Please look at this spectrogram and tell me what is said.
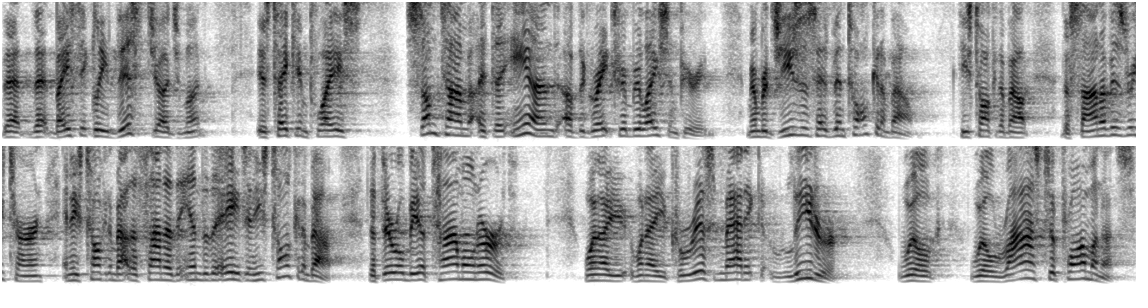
that, that basically this judgment is taking place sometime at the end of the Great Tribulation period. Remember, Jesus has been talking about. He's talking about the sign of his return, and he's talking about the sign of the end of the age, and he's talking about that there will be a time on earth when a, when a charismatic leader will, will rise to prominence,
